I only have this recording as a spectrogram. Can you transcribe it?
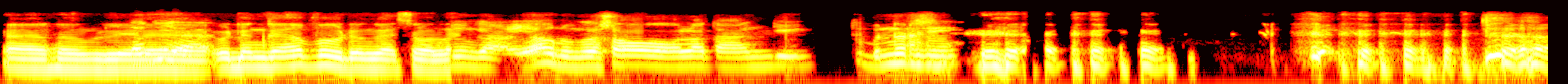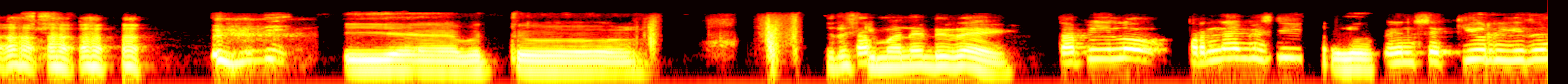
Alhamdulillah. Jadi ya- Udah nggak apa? Udah nggak sholat? Udah enggak ya udah enggak sholat anjing. Itu bener sih. Iya, betul. Terus gimana di Ray? Tapi lo pernah gak sih Lu insecure gitu?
